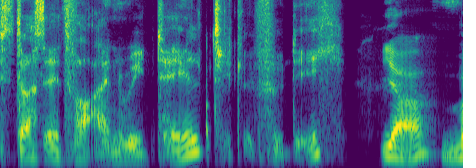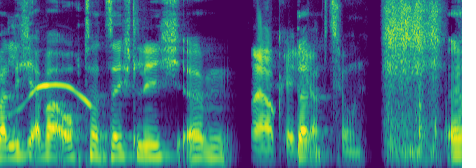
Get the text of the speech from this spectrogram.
Ist das etwa ein Retail-Titel für dich? Ja, weil ich aber auch tatsächlich ähm, Ja, okay, die Aktion. Äh,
